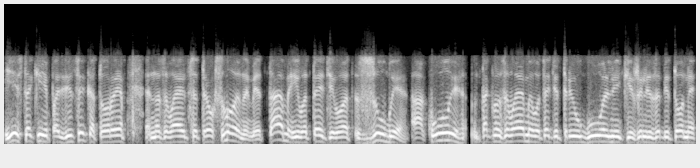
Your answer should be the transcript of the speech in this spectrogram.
Есть такие позиции, которые называются трехслойными. Там и вот эти вот зубы акулы, так называемые вот эти треугольники железобетонные,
